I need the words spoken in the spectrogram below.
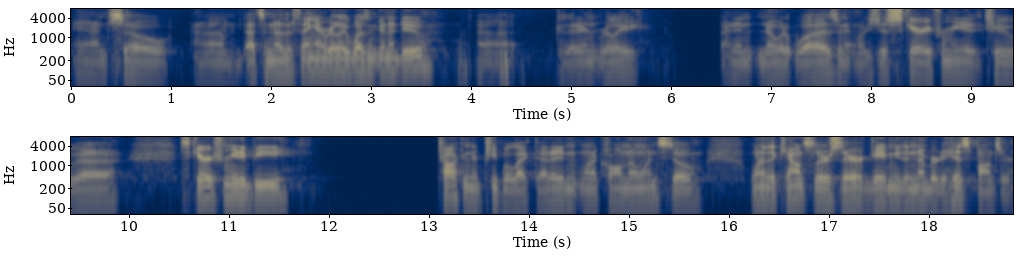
and so um, that's another thing I really wasn't going to do because I didn't really I didn't know what it was, and it was just scary for me to, to uh, scary for me to be talking to people like that. I didn't want to call no one, so one of the counselors there gave me the number to his sponsor,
